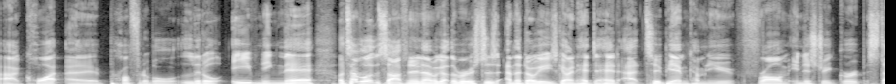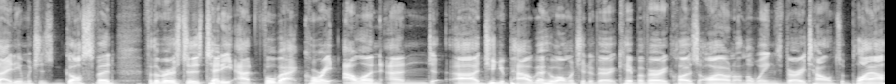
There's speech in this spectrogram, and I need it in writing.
uh, quite a profitable little evening there. Let's have a look this afternoon. Now we've got the Roosters and the Doggies going head to head at 2 p.m. coming to you from Industree Group Stadium, which is Gosford. For the Roosters, Teddy at fullback, Corey Allen and uh, Junior Pauga, who I want you to very, keep a very close eye on on the wings. Very very talented player.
